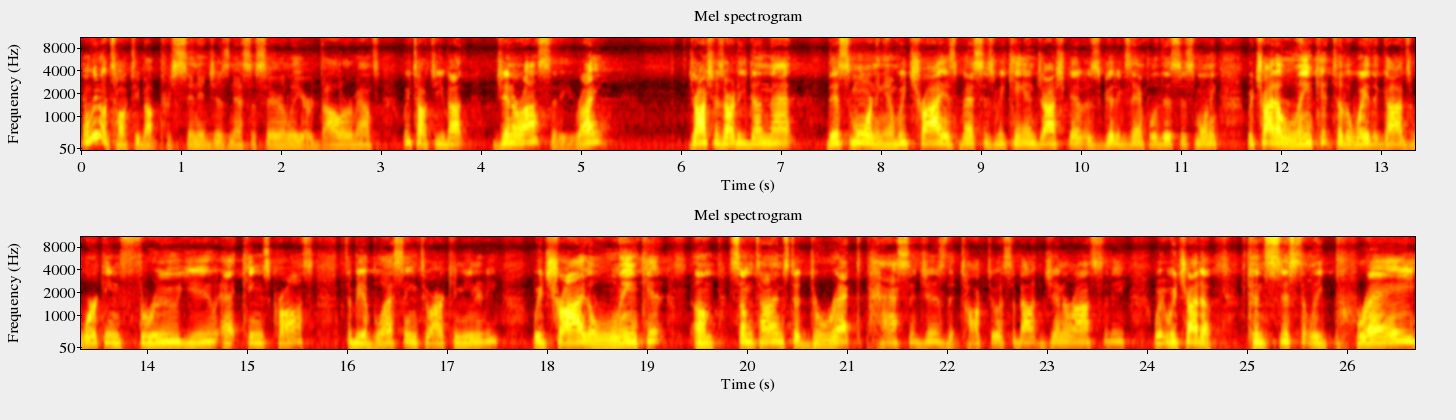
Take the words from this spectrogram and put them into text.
And we don't talk to you about percentages necessarily or dollar amounts. We talk to you about generosity, right? Josh has already done that this morning, and we try as best as we can. Josh gave us a good example of this this morning. We try to link it to the way that God's working through you at King's Cross to be a blessing to our community. We try to link it um, sometimes to direct passages that talk to us about generosity. We, we try to consistently pray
